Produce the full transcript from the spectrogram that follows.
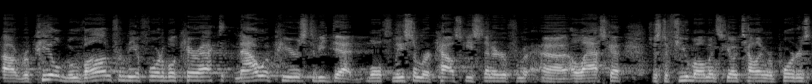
uh, repeal, move on from the Affordable Care Act, now appears to be dead. Wolf, Lisa Murkowski, senator from uh, Alaska, just a few moments ago telling reporters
